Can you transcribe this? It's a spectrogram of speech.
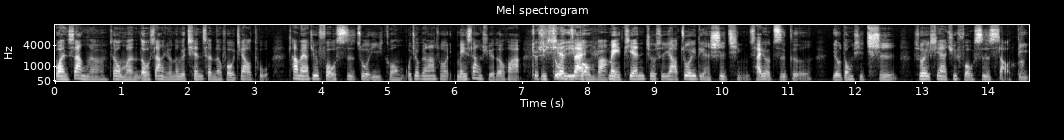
晚上呢，在我们楼上有那个虔诚的佛教徒，他们要去佛寺做义工。我就跟他说，没上学的话，就去做义工吧。每天就是要做一点事情，才有资格有东西吃。所以现在去佛寺扫地，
